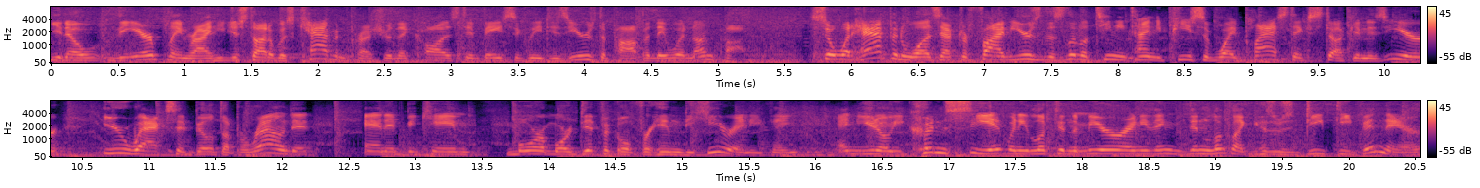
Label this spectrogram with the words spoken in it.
you know, the airplane ride. He just thought it was cabin pressure that caused it basically his ears to pop and they wouldn't unpop. So what happened was after five years of this little teeny tiny piece of white plastic stuck in his ear, earwax had built up around it, and it became more and more difficult for him to hear anything. And you know, he couldn't see it when he looked in the mirror or anything. It didn't look like because it was deep, deep in there.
